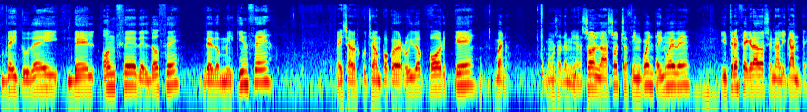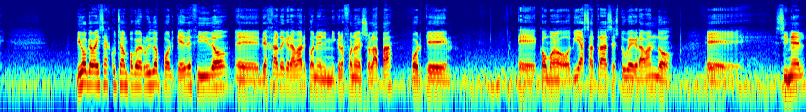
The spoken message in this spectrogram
Day to Day del 11 del 12 de 2015. Vais a escuchar un poco de ruido porque, bueno, vamos a terminar. Son las 8.59 y 13 grados en Alicante. Digo que vais a escuchar un poco de ruido porque he decidido eh, dejar de grabar con el micrófono de solapa porque eh, como días atrás estuve grabando eh, sin él,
